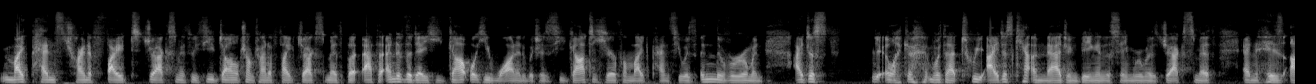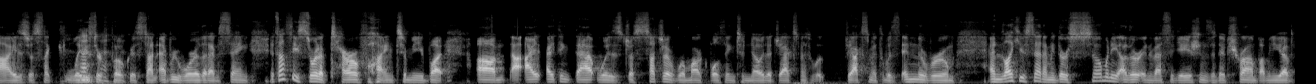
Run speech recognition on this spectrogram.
Mike Pence trying to fight Jack Smith. We see Donald Trump trying to fight Jack Smith, but at the end of the day, he got what he wanted, which is he got to hear from Mike Pence. He was in the room, and I just like with that tweet, I just can't imagine being in the same room as Jack Smith and his eyes just like laser focused on every word that I'm saying. It's actually sort of terrifying to me, but um, I, I think that was just such a remarkable thing to know that Jack Smith was Jack Smith was in the room. And like you said, I mean, there's so many other investigations into Trump. I mean, you have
